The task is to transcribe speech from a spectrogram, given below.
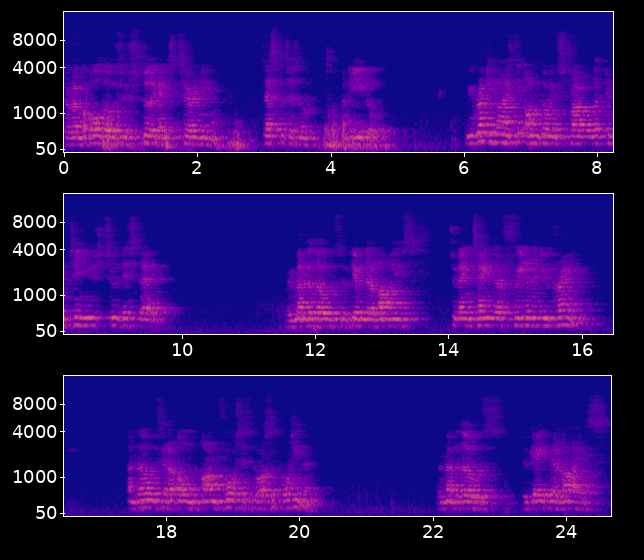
to remember all those who stood against tyranny, despotism, and evil, we recognize the ongoing struggle that continues to this day. Remember those who've given their lives to maintain their freedom in Ukraine, and those in our own armed forces who are supporting them. Remember those who gave their lives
